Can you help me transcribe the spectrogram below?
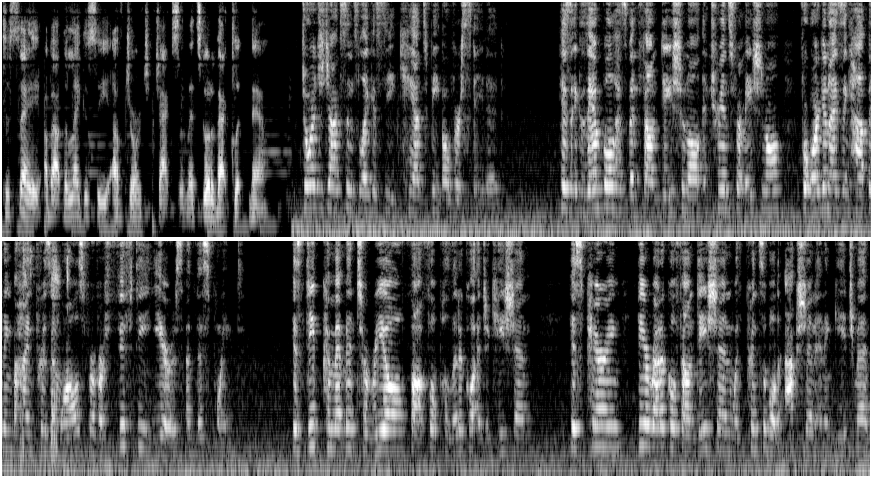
to say about the legacy of George Jackson. Let's go to that clip now. George Jackson's legacy can't be overstated. His example has been foundational and transformational for organizing happening behind prison walls for over 50 years at this point his deep commitment to real, thoughtful political education, his pairing theoretical foundation with principled action and engagement,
